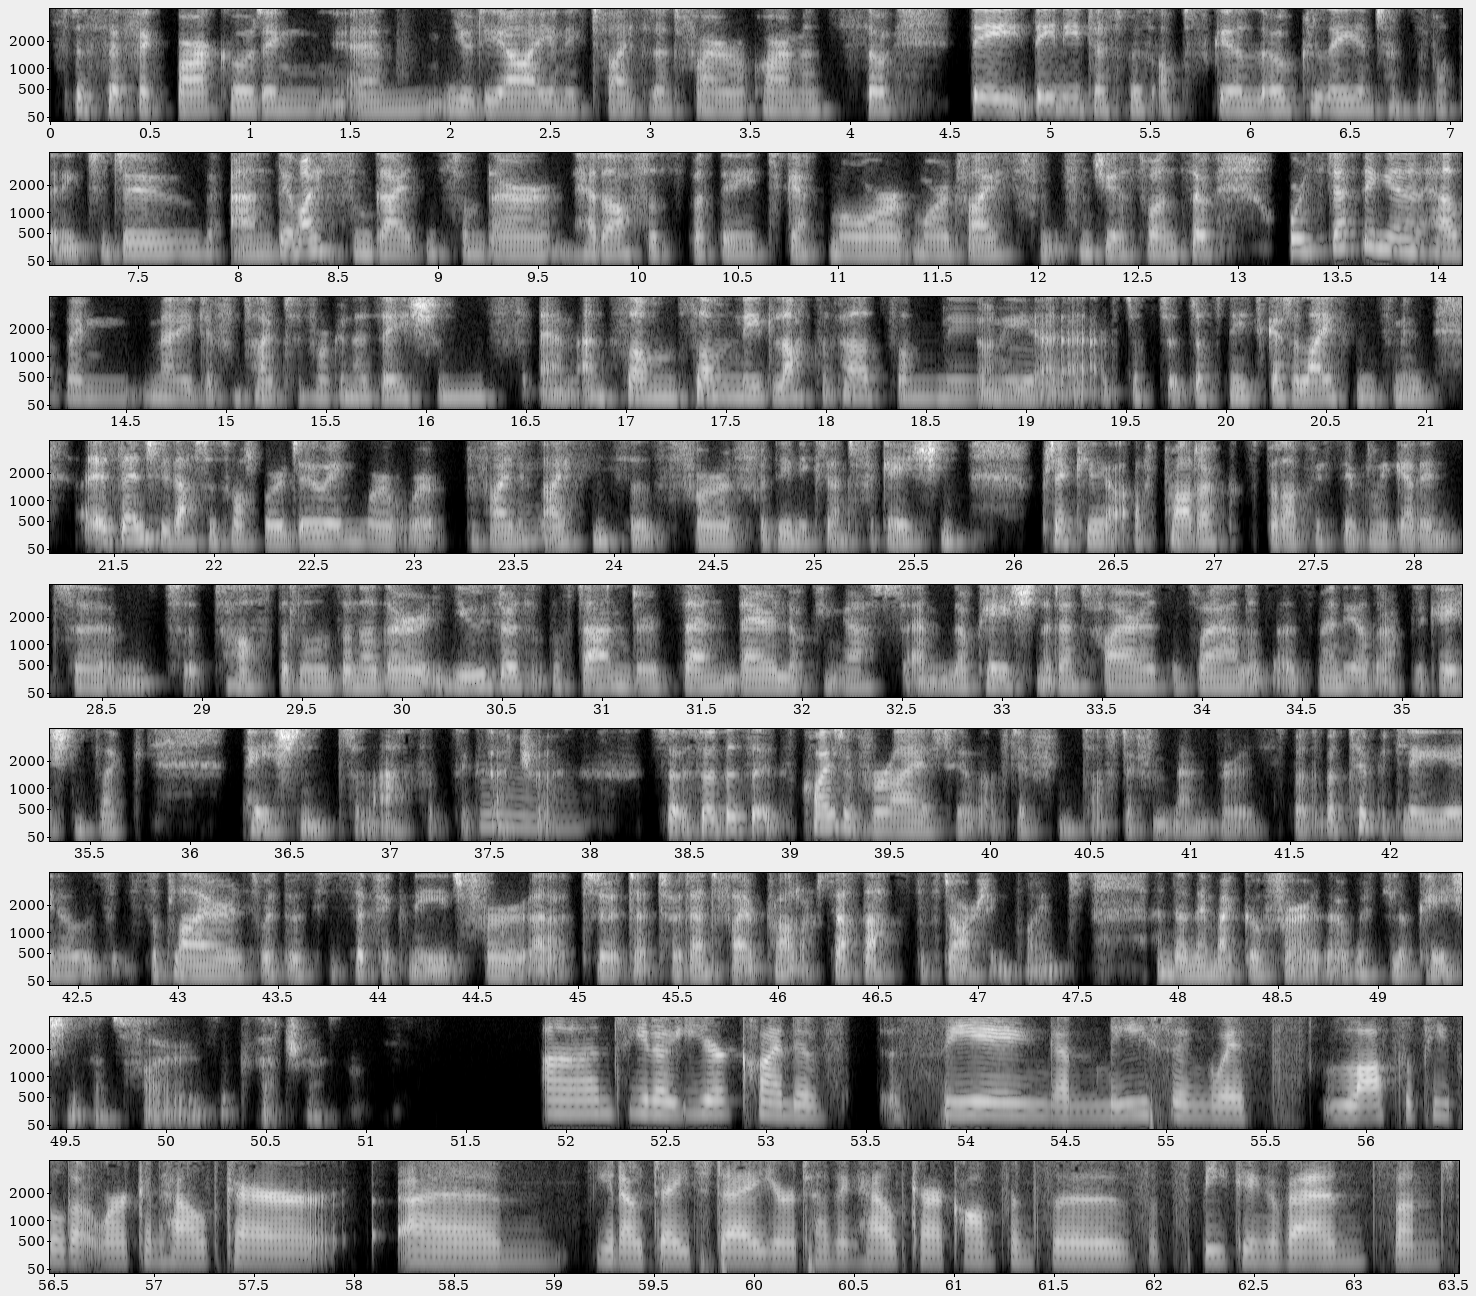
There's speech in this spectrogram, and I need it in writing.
specific barcoding, um, UDI, unique device identifier requirements. So they they need to, I suppose, upskill locally in terms of what they need to do, and they might have some guidance from their head office, but they need to get more more advice from, from GS1. So we're stepping in and helping many different types of organisations, um, and some some need lots of help, some need only uh, just just need to get a license. I mean, essentially that is what we're doing. We're we're providing licenses for for the unique identification, particularly of products, but obviously when we get into to, to hospitals and other other users of the standards, then they're looking at um, location identifiers as well as, as many other applications like patient and assets, etc. Mm. So, so there's it's quite a variety of, of, different of different members, but but typically, you know, suppliers with a specific need for uh, to, to identify products that that's the starting point, and then they might go further with location identifiers, etc. And you know, you're kind of seeing and meeting with lots of people that work in healthcare um, you know, day to day, you're attending healthcare conferences, at speaking events, and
